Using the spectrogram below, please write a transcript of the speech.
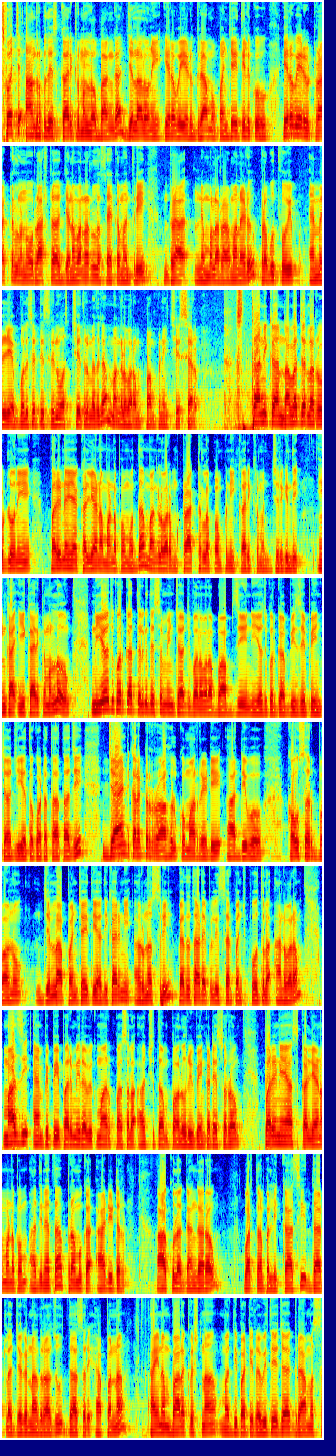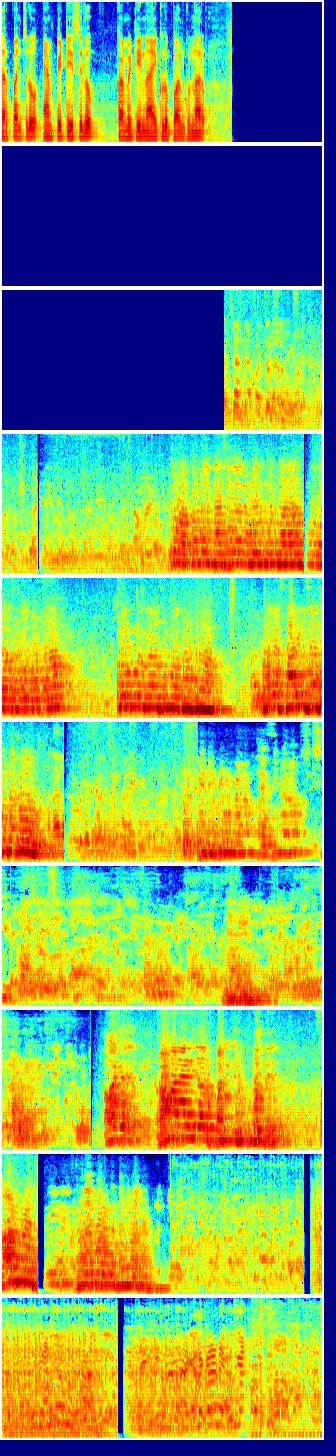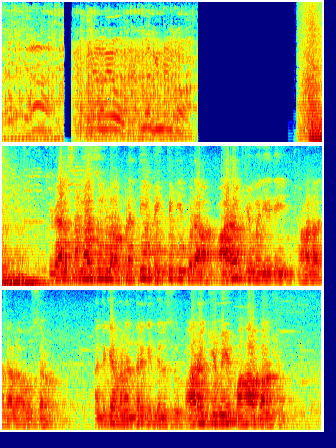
స్వచ్ఛ ఆంధ్రప్రదేశ్ కార్యక్రమంలో భాగంగా జిల్లాలోని ఇరవై ఏడు గ్రామ పంచాయతీలకు ఇరవై ఏడు ట్రాక్టర్లను రాష్ట్ర జనవనరుల శాఖ మంత్రి రా నిమ్మల రామానాయుడు ప్రభుత్వ విప్ ఎమ్మెల్యే బొలిశెట్టి శ్రీనివాస్ చేతుల మీదుగా మంగళవారం పంపిణీ చేశారు. స్థానిక నల్లజర్ల రోడ్లోని పరిణయ కళ్యాణ మండపం వద్ద మంగళవారం ట్రాక్టర్ల పంపిణీ కార్యక్రమం జరిగింది. ఇంకా ఈ కార్యక్రమంలో నియోజకవర్గ తెలుగుదేశం ఇన్ఛార్జ్ వలవల బాబ్జీ నియోజకవర్గ BJP incharge Eethakota Thataji joint collector Rahul Kumar Reddy RDO Kousar Banu జిల్లా పంచాయతీ అధికారిని అరుణశ్రీ పెదతాడేపల్లి సర్పంచ్ పోతుల అనవరం మాజీ ఎంపీపీ పరిమి రవికుమార్ పసల అచ్యుతం పాలూరి వెంకటేశ్వరరావు పరిణయాస్ కళ్యాణ మండపం అధినేత ప్రముఖ ఆడిటర్ ఆకుల గంగారావు వర్తనపల్లి కాశీ దాట్ల జగన్నాథరాజు దాసరి అప్పన్న అయినం బాలకృష్ణ మద్దిపాటి రవితేజ గ్రామ సర్పంచులు ఎంపీటీసీలు కమిటీ నాయకులు పాల్గొన్నారు. వర్తపల్లి కాశీ గారిని వేదిక మీద అలాగే స్థానిక శాసనసభ్యులు డిప్యూటీ మేడం జేసీ మేడం అలాగే రామానాయుడు గారు పని ఇరుక్కుపోతే సార్ హృదయపూర్వక ధన్యవాదాలు. ఈవేళ సమాజంలో ప్రతి వ్యక్తికి కూడా ఆరోగ్యం అనేది చాలా చాలా అవసరం. అందుకే మనందరికీ తెలుసు ఆరోగ్యమే మహాభాగ్యం.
